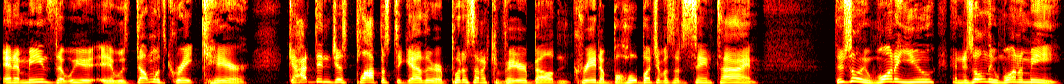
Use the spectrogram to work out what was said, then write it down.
and it means that we, it was done with great care. God didn't just plop us together or put us on a conveyor belt and create a whole bunch of us at the same time. There's only one of you and there's only one of me.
